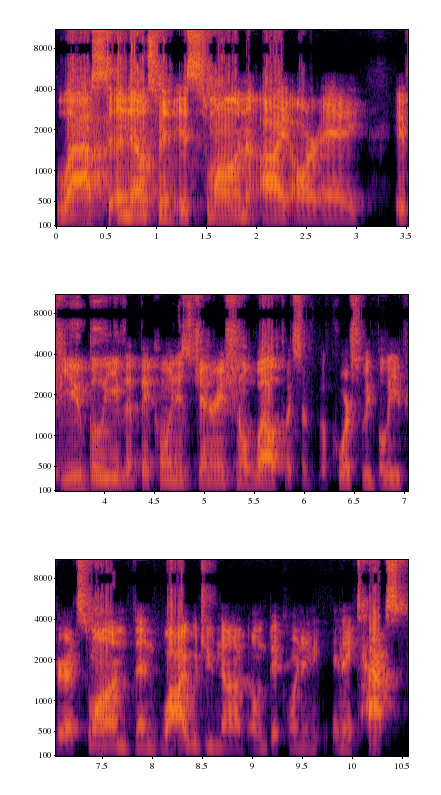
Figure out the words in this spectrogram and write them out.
Last announcement is Swan IRA. If you believe that Bitcoin is generational wealth, which of, course we believe here at Swan, then why would you not own Bitcoin in, in a tax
